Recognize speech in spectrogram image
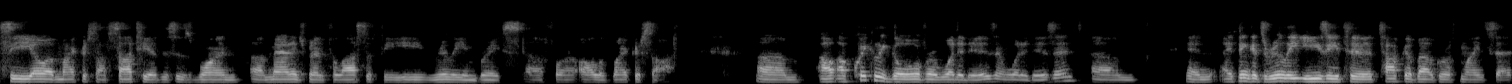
CEO of Microsoft, Satya, this is one uh, management philosophy he really embraced uh, for all of Microsoft. Um, I'll, I'll, quickly go over what it is and what it isn't. Um, and I think it's really easy to talk about growth mindset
